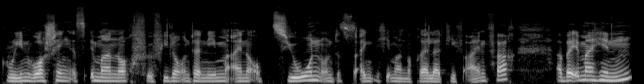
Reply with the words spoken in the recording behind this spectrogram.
Greenwashing ist immer noch für viele Unternehmen eine Option und es ist eigentlich immer noch relativ einfach. Aber immerhin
